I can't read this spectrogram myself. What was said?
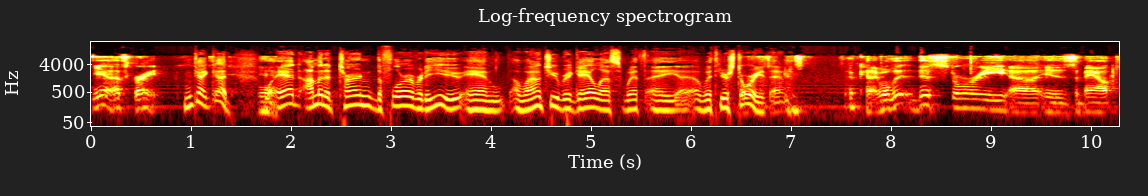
Yeah, that's great. Okay, good. Yeah. Well, Ed, I'm going to turn the floor over to you, and why don't you regale us with a uh, with your story then? Okay. Well, th- this story uh, is about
